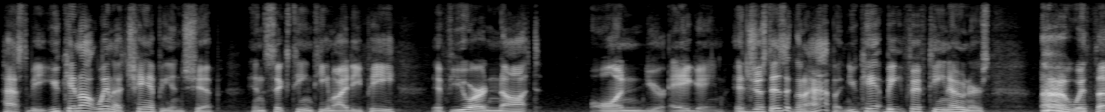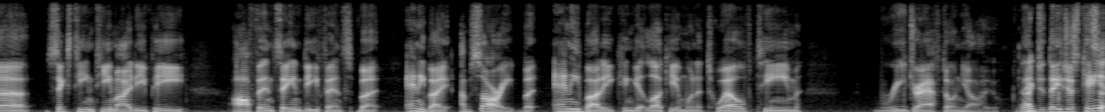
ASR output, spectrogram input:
has to be. You cannot win a championship in 16 team IDP if you are not on your A game. It just isn't going to happen. You can't beat 15 owners with a 16 team IDP offense and defense, but anybody, I'm sorry, but anybody can get lucky and win a 12 team redraft on Yahoo. They, I- they just can. so-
